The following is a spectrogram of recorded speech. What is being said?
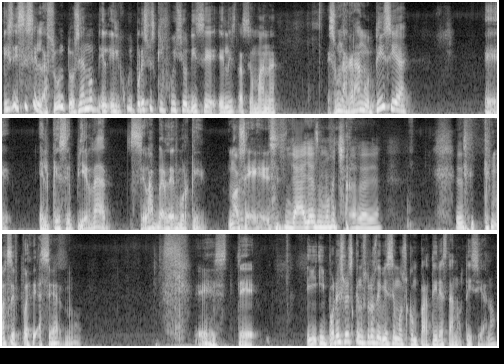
ese, es el asunto. O sea, no, el, por eso es que el juicio dice en esta semana, es una gran noticia. Eh, el que se pierda se va a perder porque, no sé. Ya, ya es mucho. ¿Qué más se puede hacer, no? Este, y, por eso es que nosotros debiésemos compartir esta noticia, ¿no?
